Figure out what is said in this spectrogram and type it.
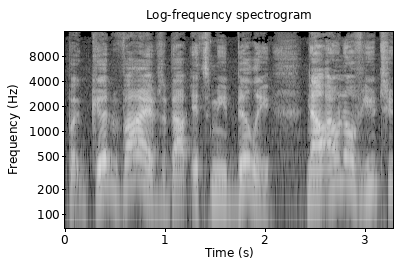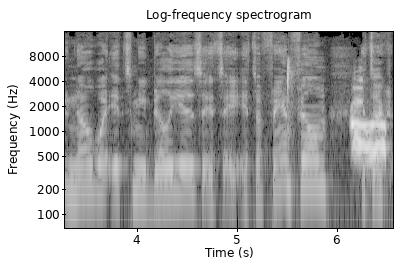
but good vibes about It's Me Billy. Now I don't know if you two know what It's Me Billy is. It's a it's a fan film. It's Uh, actu-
